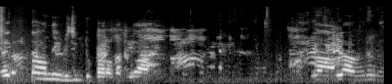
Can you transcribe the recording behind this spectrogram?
கரெக்டா வந்து இடிச்சுக்கிட்டு போறோம் பாத்தியா எல்லாம் வருது.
